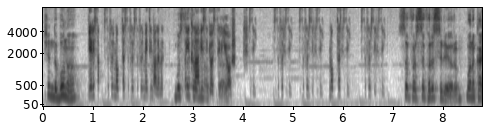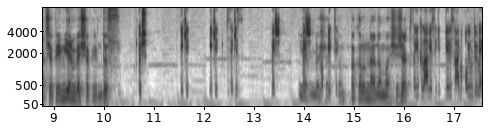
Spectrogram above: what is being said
Şimdi bunu Geri sa- 0.00 metin alanı. Bu Sayı klavyesi nokta. gösteriyor. Sil. 0 sil. 0 sil. Nokta sil. 0 sil. sil. 0 0'ı siliyorum. Bunu kaç yapayım? 25 yapayım. Düz. 3. 2. 2. 8. 5. 5. 25 Not bitti. yaptım. Bakalım nereden başlayacak. Sayı klavyesi git. Geri sarma oyun düğme.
